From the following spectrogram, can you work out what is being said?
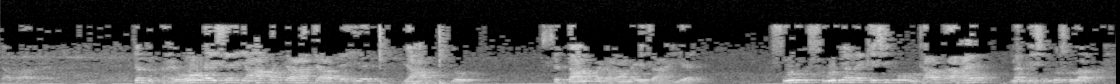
व्यापार है। किंतु वो कैसे? यहाँ पर कहना चाहते हैं ये, यहाँ जो सिद्धांत में घटाना ये चाहेंगे सूर्य न किसी को उठाता है, न किसी को सुलाता है।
